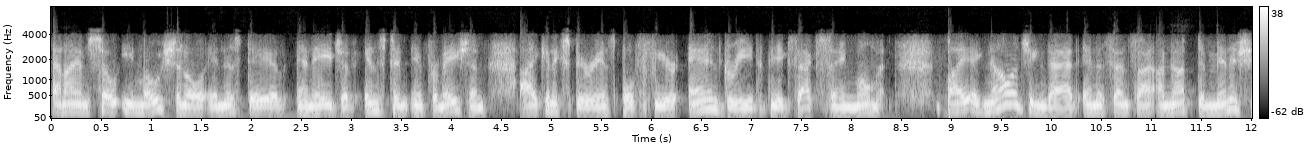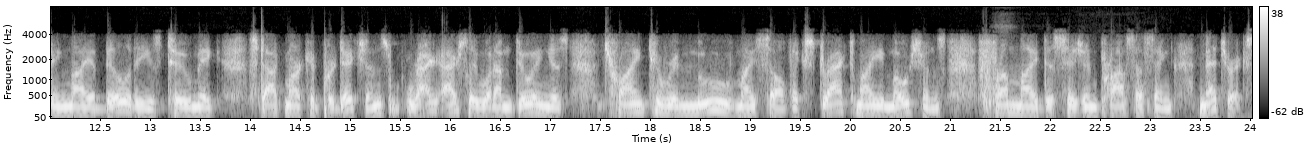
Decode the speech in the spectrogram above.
And I am so emotional in this day of an age of instant information, I can experience both fear and greed at the exact same moment. By acknowledging that, in a sense, I, am not diminishing my abilities to make stock market predictions. Actually, what I'm doing is trying to remove myself, extract my emotions from my decision processing metrics,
